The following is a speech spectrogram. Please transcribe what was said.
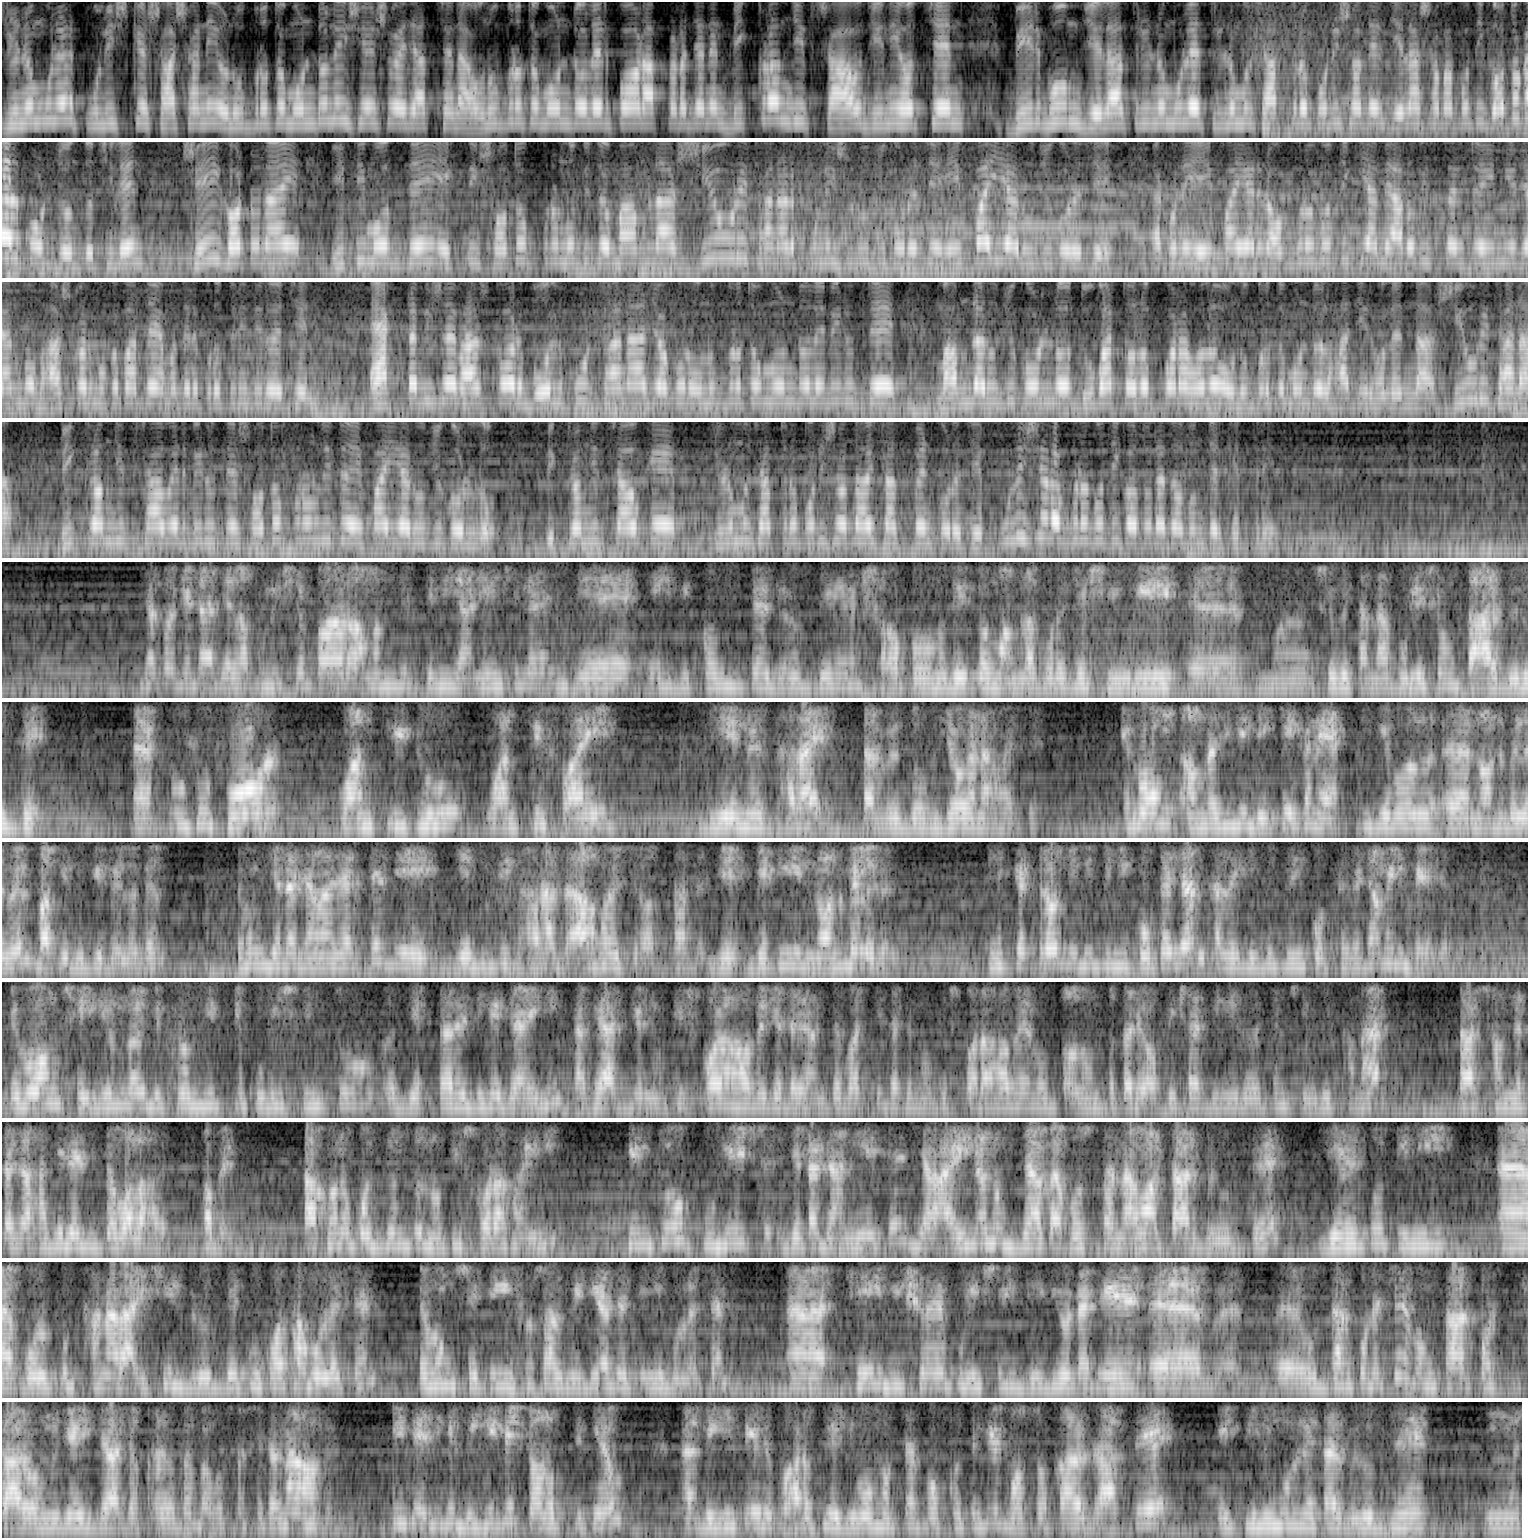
তৃণমূলের পুলিশকে শাসানি অনুব্রত মণ্ডলেই শেষ হয়ে যাচ্ছে না। অনুব্রত মণ্ডলের পর আপনারা জানেন বিক্রমজিৎ শাহ যিনি হচ্ছেন বীরভূম জেলা তৃণমূলের তৃণমূল ছাত্র পরিষদের জেলা সভাপতি গতকাল পর্যন্ত ছিলেন। সেই ঘটনায় ইতিমধ্যে একটি শতপ্রণোদিত মামলা শিউরি থানার পুলিশ রুজু করেছে, এফআইআর রুজু করেছে। এখন এই এফআইআর এর অগ্রগতি কি আমি আরও বিস্তারিত এই নিয়ে জানব। ভাস্কর মুখোপাধ্যায় আমাদের প্রতিনিধি রয়েছেন। একটা বিষয় ভাস্কর, বোলপুর থানা যখন অনুব্রত মণ্ডলের বিরুদ্ধে মামলা রুজু করল, দুবার তলব করা হলো, অনুব্রত মণ্ডল হাজির হলেন না। শিউরি থানা। বিক্রমজিৎ সাউয়ের বিরুদ্ধে শতপ্রণোদিত এফআইআর রুজু করল। বিক্রমজিৎ সাউকে তৃণমূল ছাত্র পরিষদ হয় সাসপেন্ড করেছে পুলিশের অগ্রগতি কতটা তদন্তের ক্ষেত্রে। দেখো, যেটা জেলা পুলিশ সুপার আমাদের তিনি জানিয়েছিলেন যে এই বিক্ষোভীদের বিরুদ্ধে স্বপ্রণোদিত মামলা করেছে সিউড়ি সিউড়ি থানা পুলিশ এবং তার বিরুদ্ধে two two four, one three two, one three five, DNS ধারায় তার বিরুদ্ধে অভিযোগ আনা হয়েছে। এবং আমরা যদি দেখি এখানে একটি কেবল নন অ্যাভেলেবেল বাকি দুটি অ্যাভেলেবেল এবং যেটা জানা যাচ্ছে যে যে দুটি ধারা দেওয়া হয়েছে, অর্থাৎ যেটি নন অ্যাভেলেবেল সেক্ষেত্রেও যদি তিনি কোর্টে যান, তাহলে কিন্তু তিনি কোর্ট থেকে জামিন পেয়ে যাবেন। এবং সেই জন্যই বিক্রমজিৎকে পুলিশ কিন্তু গ্রেপ্তারের দিকে যায়নি। তাকে আজকে নোটিশ করা হবে, যেটা জানতে পারছি, তাকে নোটিশ করা হবে, এবং তদন্তকারী অফিসার যিনি রয়েছেন, সিউড়ি থানার, তার সামনে তাকে হাজিরে দিতে বলা হবে। এখনও পর্যন্ত নোটিশ করা হয়নি। কিন্তু পুলিশ যেটা জানিয়েছে যে আইনানুগ যা ব্যবস্থা নেওয়া তার বিরুদ্ধে, যেহেতু তিনি বোলপুর থানার আইসির বিরুদ্ধে কুকথা বলেছেন এবং সেটি সোশ্যাল মিডিয়াতে তিনি বলেছেন সেই বিষয়ে পুলিশ সেই ভিডিওটাকে উদ্ধার করেছে এবং তারপর তার অনুযায়ী যা যথাযথ ব্যবস্থা সেটা নেওয়া হবে। কিন্তু এদিকে বিজেপির তরফ থেকেও বিজেপির ভারতীয় যুব মোর্চার পক্ষ থেকে গতকাল রাতে এই তৃণমূল নেতার বিরুদ্ধে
